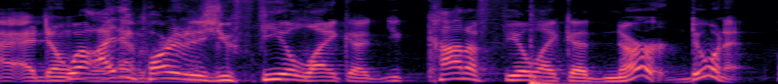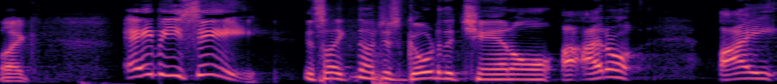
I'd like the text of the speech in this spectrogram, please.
I, I don't. Well, really I think part of it is you feel like a you kind of feel like a nerd doing it. Like ABC. It's like no, just go to the channel. I, I don't. I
